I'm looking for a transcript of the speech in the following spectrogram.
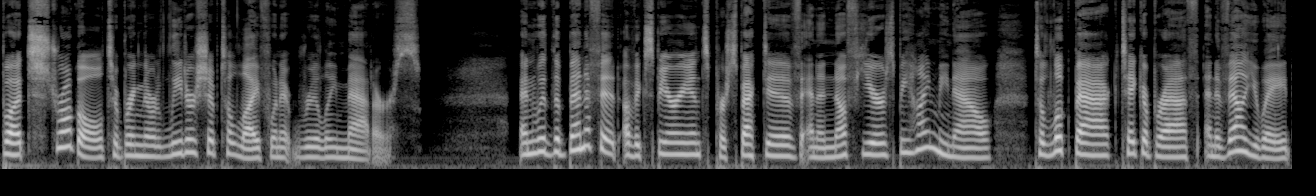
but struggle to bring their leadership to life when it really matters. And with the benefit of experience, perspective, and enough years behind me now to look back, take a breath, and evaluate,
